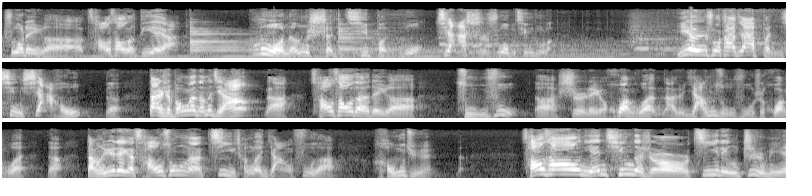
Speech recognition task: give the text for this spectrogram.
说这个曹操的爹呀，莫能审其本末，家世说不清楚了。也有人说他家本姓夏侯啊，但是甭管怎么讲啊，曹操的这个。祖父啊是这个宦官，那就养祖父是宦官啊，等于这个曹嵩呢继承了养父的侯爵。曹操年轻的时候机灵智敏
